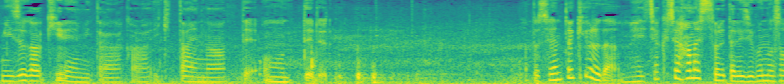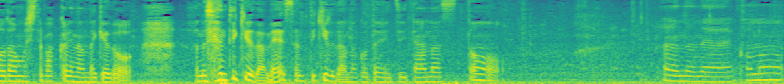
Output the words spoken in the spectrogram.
水が綺麗みたい。だから行きたい。なって思ってるあとセントキュールダめちゃくちゃ話それたり自分の相談もしてばっかりなんだけどあのセントキルダね。セントキルダのことについて話すとあのねこの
